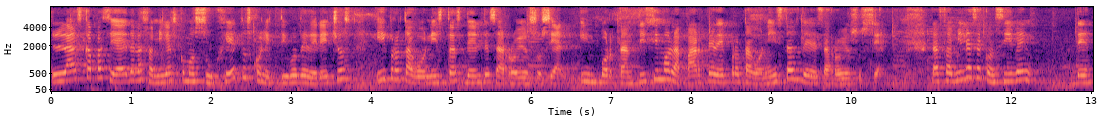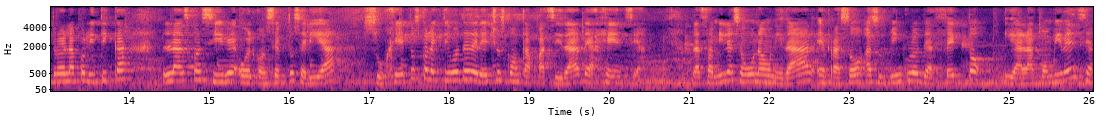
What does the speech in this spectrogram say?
las capacidades de las familias como sujetos colectivos de derechos y protagonistas del desarrollo social. Importantísimo la parte de protagonistas de desarrollo social. Las familias se conciben dentro de la política, las concibe o el concepto sería sujetos colectivos de derechos con capacidad de agencia, las familias son una unidad en razón a sus vínculos de afecto y a la convivencia.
